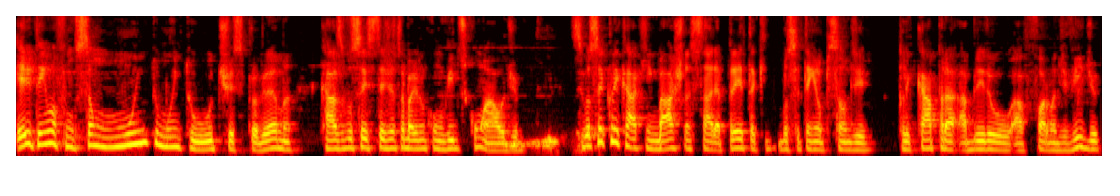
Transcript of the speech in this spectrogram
Ele tem uma função muito, muito útil, esse programa, caso você esteja trabalhando com vídeos com áudio. Se você clicar aqui embaixo nessa área preta, que você tem a opção de clicar para abrir o, a forma de vídeo,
